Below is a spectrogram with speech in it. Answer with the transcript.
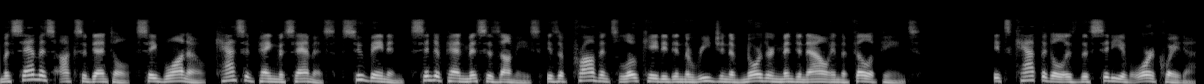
Misamis Occidental, Cebuano, Kasadpang Misamis, Subanan, Sindapan Misazamis, is a province located in the region of northern Mindanao in the Philippines. Its capital is the city of Oroquieta.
